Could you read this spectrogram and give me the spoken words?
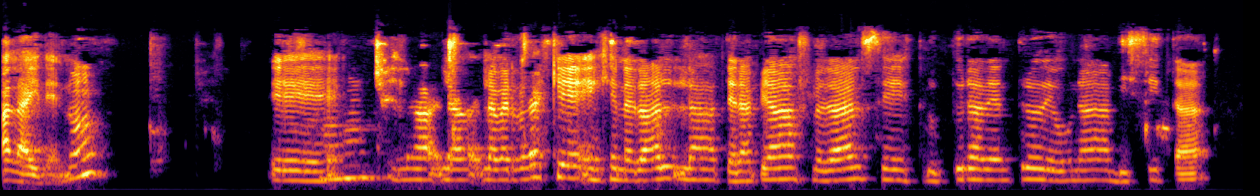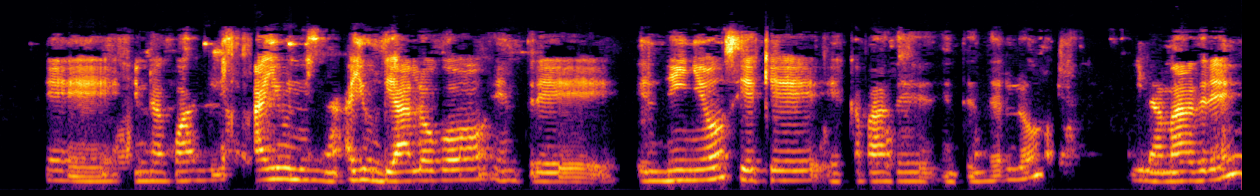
al aire, ¿no? Eh, la, verdad es que en general la terapia floral se estructura dentro de una visita eh, en la cual hay un, hay un diálogo entre el niño, si es que es capaz de entenderlo, y la madre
